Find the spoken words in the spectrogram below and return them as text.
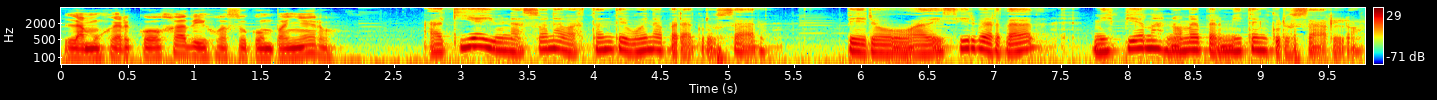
la mujer coja dijo a su compañero, Aquí hay una zona bastante buena para cruzar, pero a decir verdad, mis piernas no me permiten cruzarlo.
